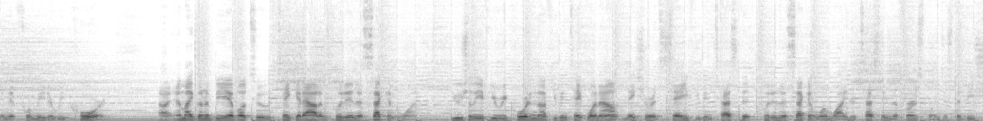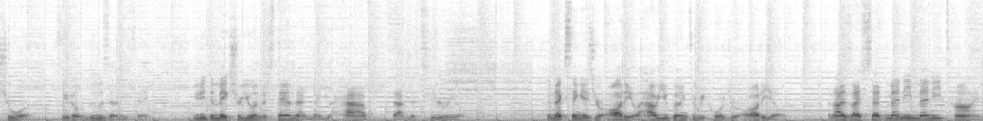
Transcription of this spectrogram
in it for me to record? uh, am I going to be able to take it out and put in a second one? Usually if you record enough, you can take one out, make sure it's safe, you can test it, put in a second one while you're testing the first one, just to be sure, so you don't lose anything. You need to make sure you understand that and that you have that material. The next thing is your audio. How are you going to record your audio? And as I've said many, many times,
